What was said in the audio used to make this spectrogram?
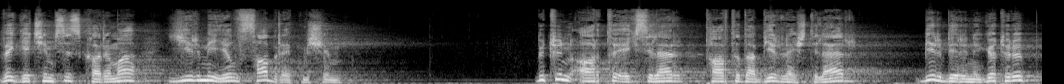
ve geçimsiz karıma 20 yıl sabretmişim. Bütün artı eksiler tartıda birleştiler, birbirini götürüp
